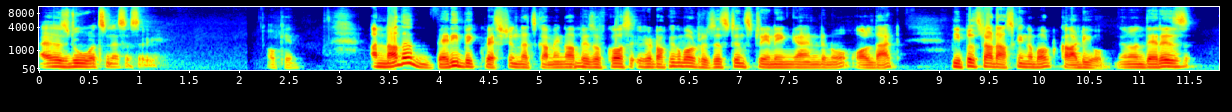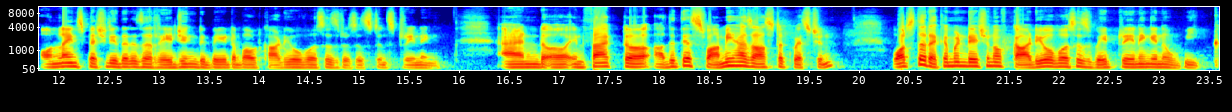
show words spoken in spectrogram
I just do what's necessary. Okay. Another very big question that's coming up is, of course, if you're talking about resistance training and you know all that, people start asking about cardio. You know, there is online, especially, there is a raging debate about cardio versus resistance training. And uh, in fact, uh, Aditya Swami has asked a question: What's the recommendation of cardio versus weight training in a week?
